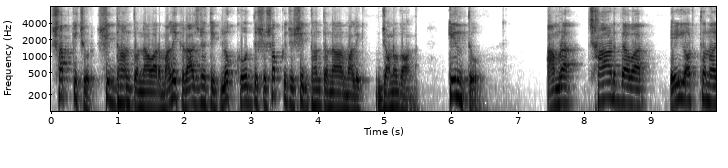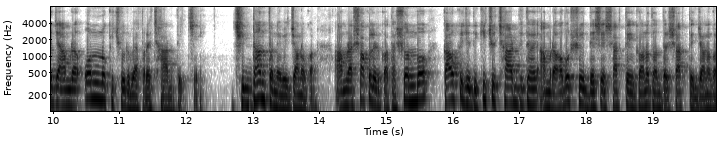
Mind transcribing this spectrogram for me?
সবকিছুর সিদ্ধান্ত নেওয়ার মালিক, রাজনৈতিক লক্ষ্য, উদ্দেশ্য, সবকিছু সিদ্ধান্ত নেওয়ার মালিক জনগণ। কিন্তু আমরা ছাড় দেওয়ার এই অর্থ নয় যে আমরা অন্য কিছুর ব্যাপারে ছাড় দিচ্ছি। সিদ্ধান্ত নেবে জনগণ। আমরা সকলের কথা শুনব। কাউকে যদি কিছু ছাড় দিতে হয়, আমরা অবশ্যই দেশের স্বার্থে, গণতন্ত্রের স্বার্থে জনগণ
